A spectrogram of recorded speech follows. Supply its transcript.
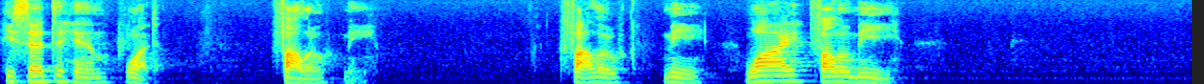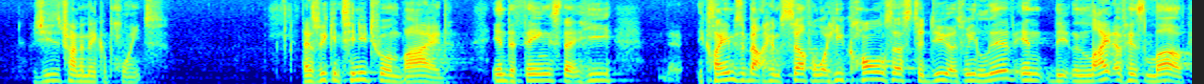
he said to him, What? Follow me. Follow me. Why follow me? Jesus is trying to make a point. That as we continue to abide in the things that he, claims about himself and what he calls us to do as we live in, the, in light of his love.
